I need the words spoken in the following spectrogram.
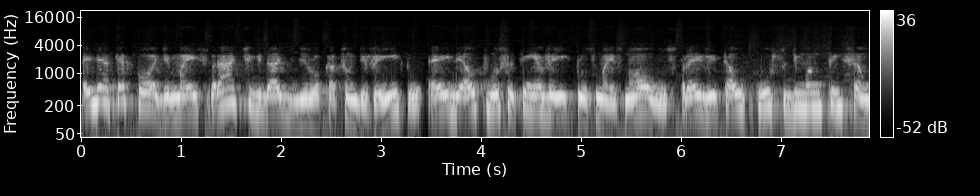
Ele até pode, mas para a atividade de locação de veículo, é ideal que você tenha veículos mais novos para evitar o custo de manutenção.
